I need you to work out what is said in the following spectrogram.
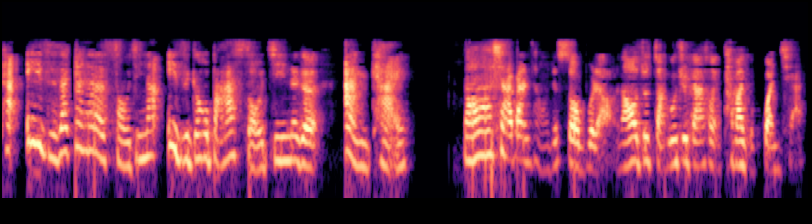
他一直在看他的手机，他一直给我把他手机那个按开。然后他下半场我就受不了，然后我就转过去跟他说：“你他妈给我关起来！”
